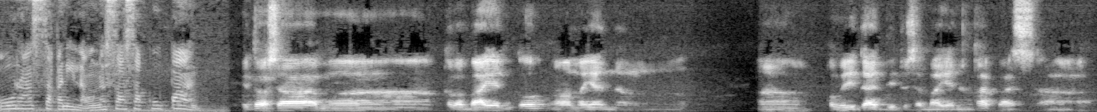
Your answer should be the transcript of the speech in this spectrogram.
oras sa kanilang nasasakupan. ito sa mga kababayan ko, mga mamayan ng ah, komunidad dito sa bayan ng Kapas, ah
